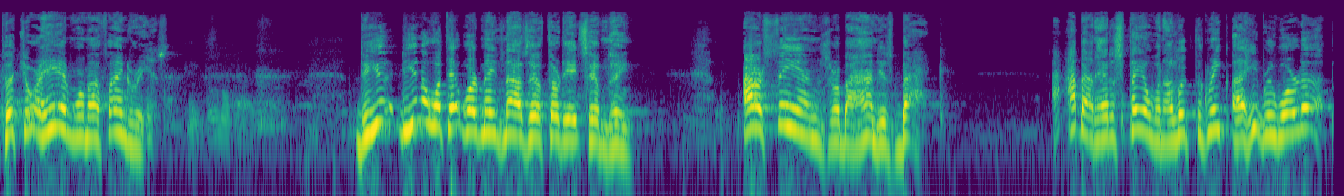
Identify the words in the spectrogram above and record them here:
put your hand where my finger is? Do you, do you know what that word means in Isaiah 38 17? Our sins are behind his back. I about had a spell when I looked the Greek, uh, Hebrew word up.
